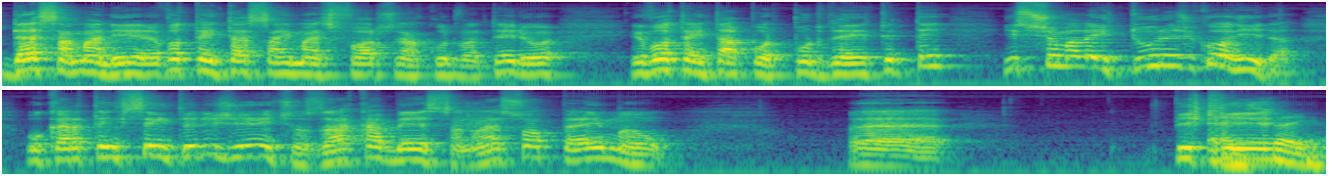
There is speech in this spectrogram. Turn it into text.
dessa maneira. Eu vou tentar sair mais forte na curva anterior. Eu vou tentar pôr por dentro. Tem, isso chama leitura de corrida. O cara tem que ser inteligente, usar a cabeça, não é só pé e mão. É, Piquet, é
